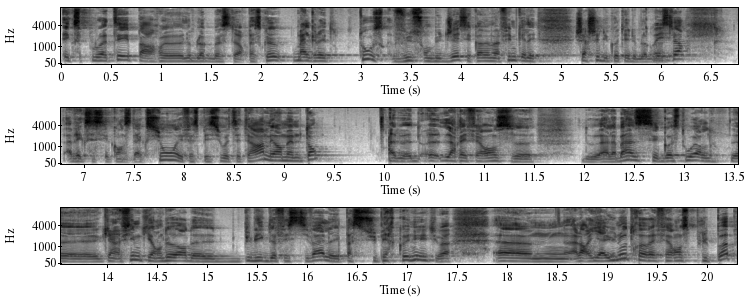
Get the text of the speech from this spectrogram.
exploité par le, le, blockbuster, parce que malgré tout, vu son budget, c'est quand même un film qu'elle est cherché du côté du blockbuster, oui. avec ses séquences d'action, effets spéciaux, etc. Mais en même temps, euh, la référence euh, de, à la base, c'est Ghost World, euh, qui est un film qui, en dehors de, du public de festival, n'est pas super connu, tu vois. Euh, alors, il y a une autre référence plus pop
